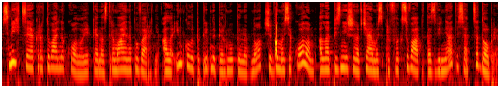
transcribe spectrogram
Сміх це як рятувальне коло, яке нас тримає на поверхні, але інколи потрібно пірнути на дно, щоб димося колом, але пізніше навчаємось рефлексувати та звільнятися. Це добре.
